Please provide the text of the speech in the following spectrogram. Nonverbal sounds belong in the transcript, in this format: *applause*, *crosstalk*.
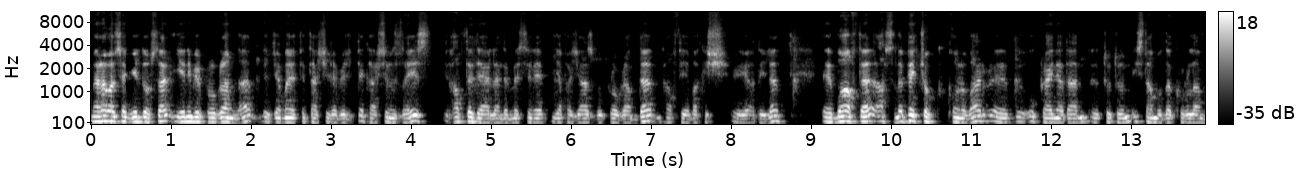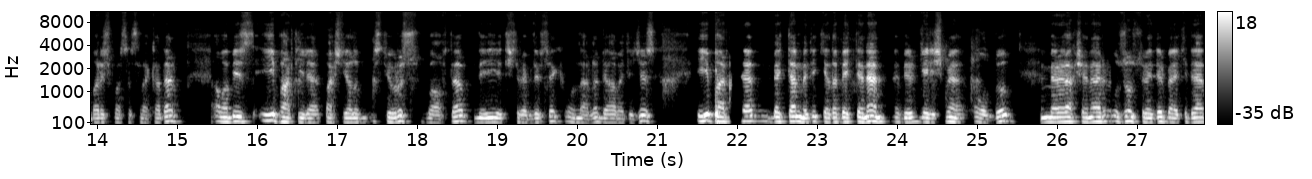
Merhaba sevgili dostlar. Yeni bir programla Cemalettin Taşçı ile birlikte karşınızdayız. Hafta değerlendirmesini yapacağız bu programda. Haftaya Bakış e, adıyla. E, bu hafta aslında pek çok konu var. E, Ukrayna'dan tutun İstanbul'da kurulan barış masasına kadar. Ama biz İyi Parti ile başlayalım istiyoruz bu hafta. Neyi yetiştirebilirsek onlarla devam edeceğiz. İyi Parti'de beklenmedik ya da beklenen bir gelişme oldu. Meral Akşener uzun süredir belki de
